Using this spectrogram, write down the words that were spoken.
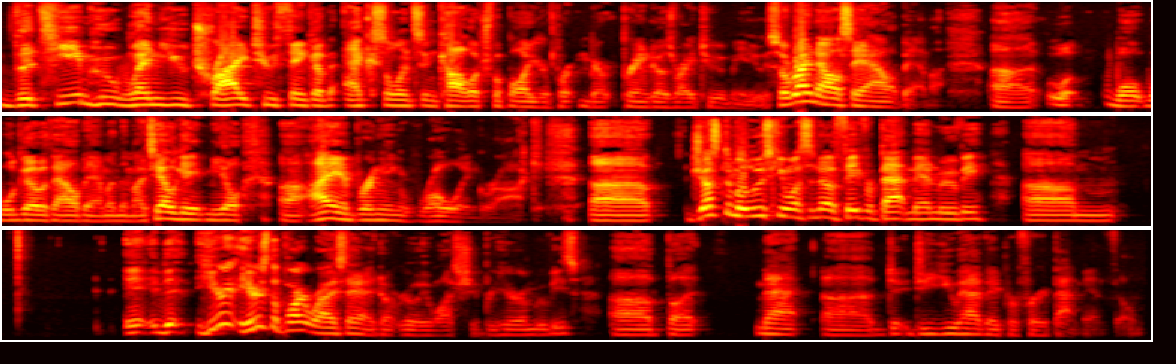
the team who, when you try to think of excellence in college football, your brain goes right to immediately. So right now, I'll say Alabama. Uh, we'll, we'll, we'll go with Alabama. And then my tailgate meal, uh, I am bringing Rolling Rock. Uh, Justin Maluski wants to know favorite Batman movie. Um, it, it, here, here's the part where I say I don't really watch superhero movies. Uh, but Matt, uh, do, do you have a preferred Batman film?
